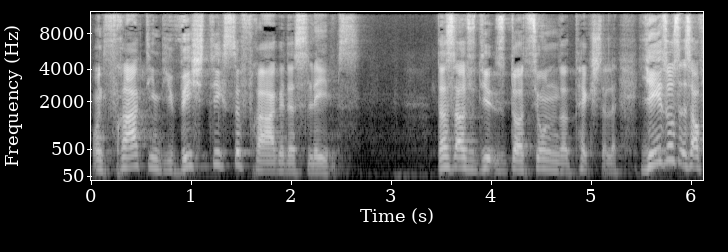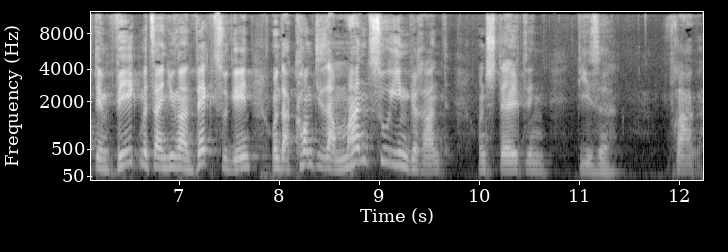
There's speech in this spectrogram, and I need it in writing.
und fragt ihn die wichtigste Frage des Lebens. Das ist also die Situation der Textstelle. Jesus ist auf dem Weg, mit seinen Jüngern wegzugehen und da kommt dieser Mann zu ihm gerannt und stellt ihm diese Frage.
